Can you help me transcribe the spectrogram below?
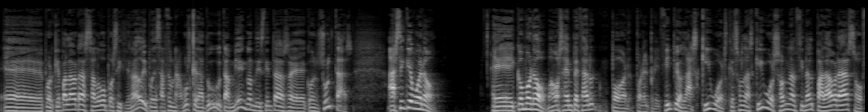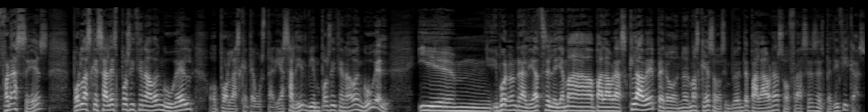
eh, por qué palabras salgo posicionado y puedes hacer una búsqueda tú también con distintas eh, consultas. Así que bueno, eh, ¿Cómo no? Vamos a empezar por, por, el principio, las keywords. ¿Qué son las keywords? Son al final palabras o frases por las que sales posicionado en Google o por las que te gustaría salir bien posicionado en Google. Y, em, y bueno, en realidad se le llama palabras clave, pero no es más que eso, simplemente palabras o frases específicas.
